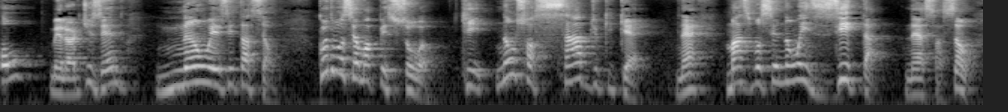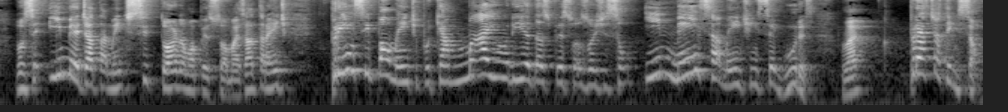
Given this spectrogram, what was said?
Ou, melhor dizendo, não hesitação. Quando você é uma pessoa que não só sabe o que quer, né, mas você não hesita nessa ação, você imediatamente se torna uma pessoa mais atraente, principalmente porque a maioria das pessoas hoje são imensamente inseguras, não é? Preste atenção,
